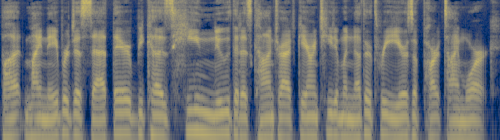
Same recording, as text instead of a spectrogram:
but my neighbor just sat there because he knew that his contract guaranteed him another three years of part time work.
